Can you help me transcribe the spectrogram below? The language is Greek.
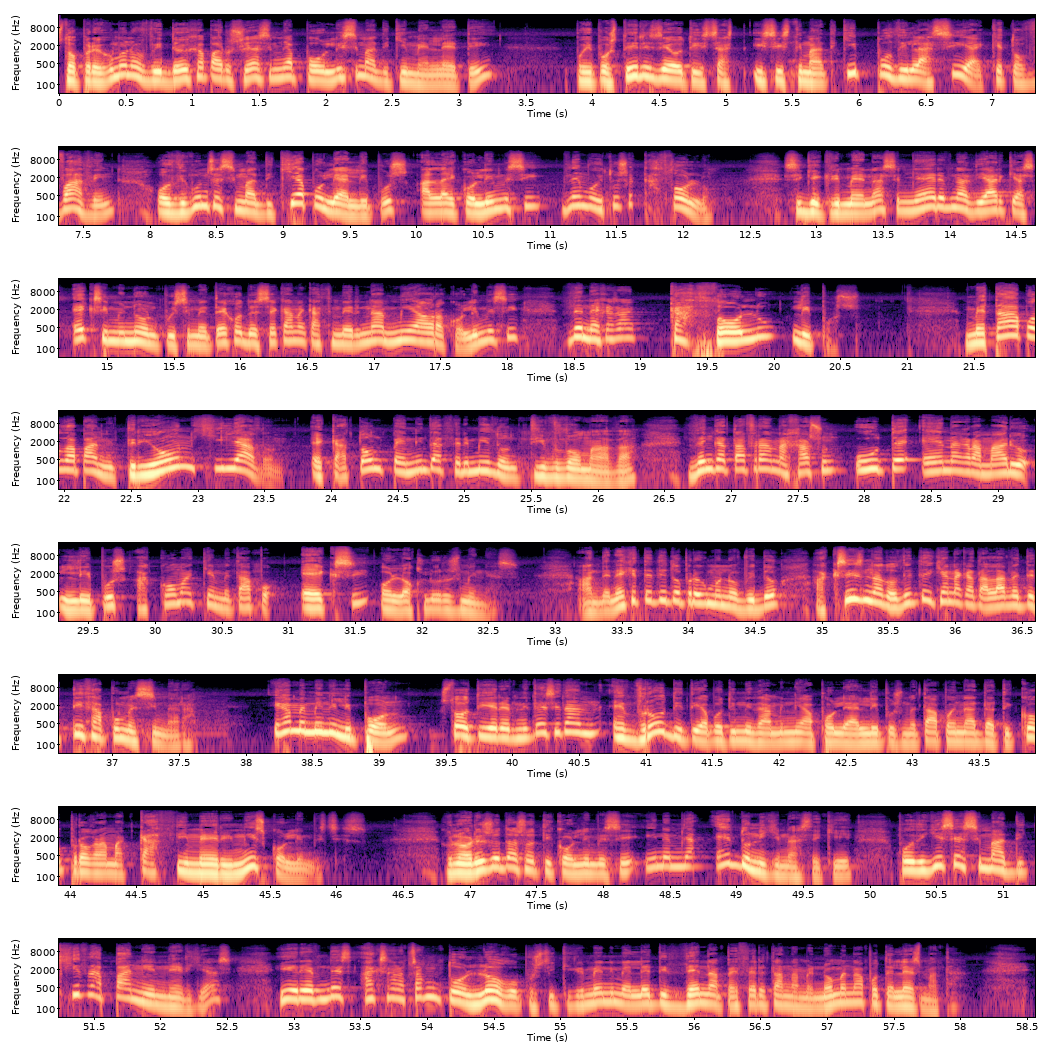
Στο προηγούμενο βίντεο είχα παρουσιάσει μια πολύ σημαντική μελέτη που υποστήριζε ότι η συστηματική ποδηλασία και το βάδιν οδηγούν σε σημαντική απώλεια λίπους, αλλά η κολύμβηση δεν βοηθούσε καθόλου. Συγκεκριμένα, σε μια έρευνα διάρκειας 6 μηνών που οι συμμετέχοντες έκαναν καθημερινά μία ώρα κολύμβηση, δεν έχασαν καθόλου λίπος. Μετά από δαπάνη 3.150 θερμίδων τη βδομάδα, δεν κατάφεραν να χάσουν ούτε ένα γραμμάριο λίπους ακόμα και μετά από 6 ολόκληρους μήνες. Αν δεν έχετε δει το προηγούμενο βίντεο, αξίζει να το δείτε για να καταλάβετε τι θα πούμε σήμερα. Είχαμε μείνει λοιπόν στο ότι οι ερευνητές ήταν ευρόντιτοι από τη μηδαμινή απώλεια λίπους μετά από ένα εντατικό πρόγραμμα καθημερινής κολύμβησης. Γνωρίζοντας ότι η κολύμβηση είναι μια έντονη γυμναστική που οδηγεί σε σημαντική δαπάνη ενέργειας, οι ερευνητέ άρχισαν να ψάχνουν το λόγο που στη συγκεκριμένη μελέτη δεν απέφερε τα αναμενόμενα αποτελέσματα.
